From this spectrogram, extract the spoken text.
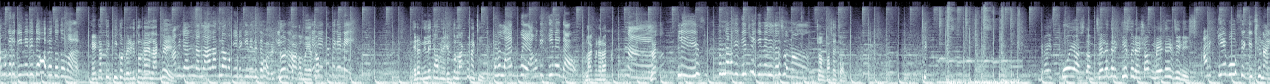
আমাকে এটা কিনে দিতে হবে তো তোমার। এটা তুই কি করবি এটা কি তোর গায়ে লাগবে? আমি জানি না না লাগলে আমাকে এটা কিনে দিতে হবে ধুর, দাও। পাগল মাইয়া, চল। এখান থেকে নেই। এটা নিলে কি হবে না তোর লাগবে নাকি? এটা লাগবে আমাকে কিনে দাও। লাগবে না রাখ। না রাখ। প্লিজ তুমি আমাকে কিছুই কিনে দিতেছো না। চল বাসায় চল। গাইস কই আসলাম? ছেলেদের কিছু নাই সব মেয়েদের জিনিস। আর কে বলছে কিছু নাই?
